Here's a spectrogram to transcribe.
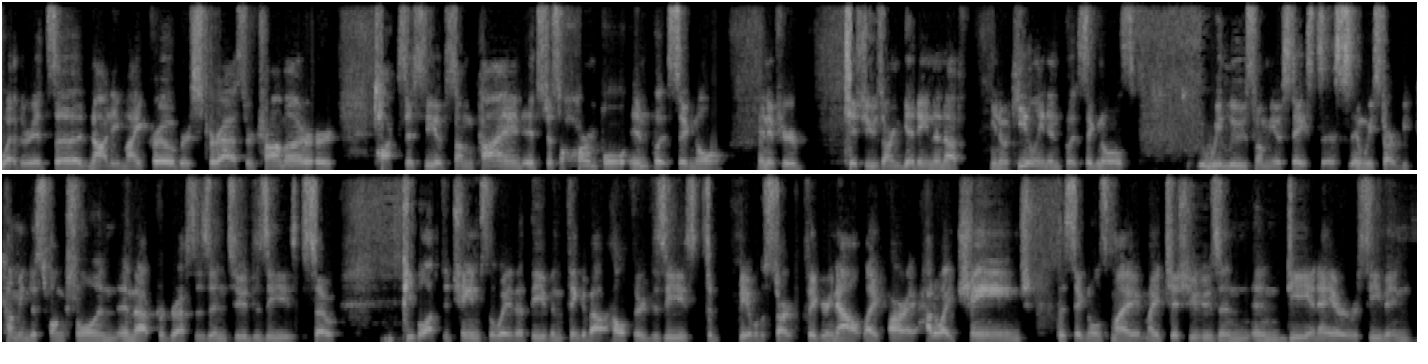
whether it's a naughty microbe or stress or trauma or toxicity of some kind it's just a harmful input signal and if your tissues aren't getting enough you know healing input signals we lose homeostasis and we start becoming dysfunctional and, and that progresses into disease. So people have to change the way that they even think about health or disease to be able to start figuring out like all right how do i change the signals my my tissues and, and dna are receiving?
